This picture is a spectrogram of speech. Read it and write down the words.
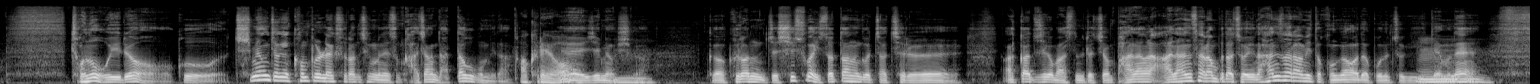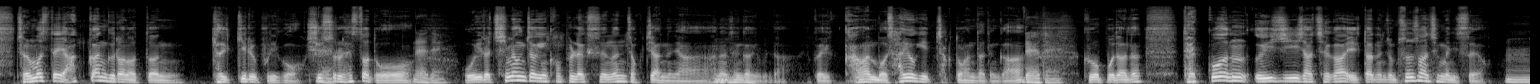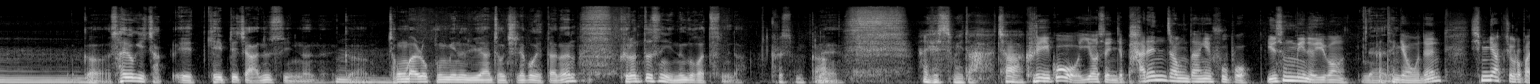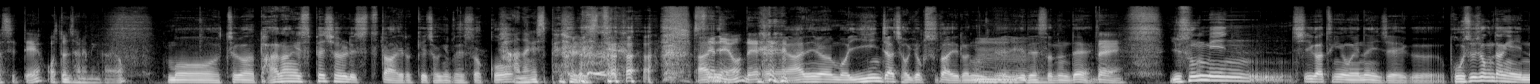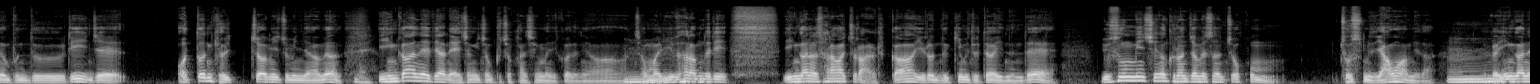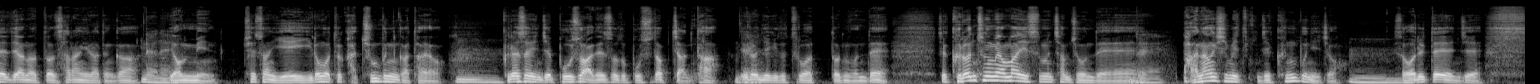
저는 오히려 그 치명적인 컴플렉스라는 측면에서 가장 낫다고 봅니다. 아 그래요? 네, 이재명 씨가. 음. 그러니까 그런 이제 실수가 있었다는 것 자체를 아까도 제가 말씀드렸지만 반항을 안 한 사람보다 저희는 한 사람이 더 건강하다 보는 쪽이기 음. 때문에 젊었을 때 약간 그런 어떤 결기를 부리고 실수를 네. 했어도 네네. 오히려 치명적인 컴플렉스는 적지 않느냐 하는 음. 생각입니다. 그러니까 강한 뭐 사욕이 작동한다든가 네네. 그것보다는 대권 의지 자체가 일단은 좀 순수한 측면이 있어요. 음. 그러니까 사욕이 작, 예, 개입되지 않을 수 있는 그러니까 음. 정말로 국민을 위한 정치를 해보겠다는 그런 뜻은 있는 것 같습니다. 그렇습니까? 네. 알겠습니다. 자, 그리고 이어서 이제 바른 정당의 후보 유승민 의원 네 같은 경우는 심리학적으로 봤을 때 어떤 사람인가요? 뭐 제가 반항의 specialist다 이렇게 정의도 했었고 반항의 specialist 세네요. 네. 네. 아니면 뭐 2인자 저격수다 이런 음. 얘기도 했었는데 네. 유승민 씨 같은 경우에는 이제 그 보수 정당에 있는 분들이 이제 어떤 결점이 좀 있냐면 네. 인간에 대한 애정이 좀 부족한 측면이 있거든요. 음. 정말 이 사람들이 인간을 사랑할 줄 알까 이런 느낌이 들 때가 있는데 유승민 씨는 그런 점에서는 조금 좋습니다. 양호합니다. 음. 그러니까 인간에 대한 어떤 사랑이라든가 네네. 연민, 최소한 예의 이런 것들 갖춘 분 같아요. 음. 그래서 이제 보수 안에서도 보수답지 않다 이런 네. 얘기도 들어왔던 건데 이제 그런 측면만 있으면 참 좋은데 네. 반항심이 굉장히 큰 분이죠. 음. 그래서 어릴 때 이제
